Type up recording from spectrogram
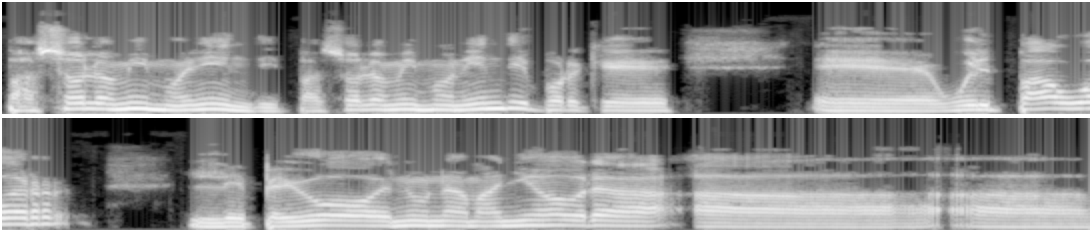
Pasó lo mismo en Indy, pasó lo mismo en Indy porque eh, Will Power le pegó en una maniobra a, a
